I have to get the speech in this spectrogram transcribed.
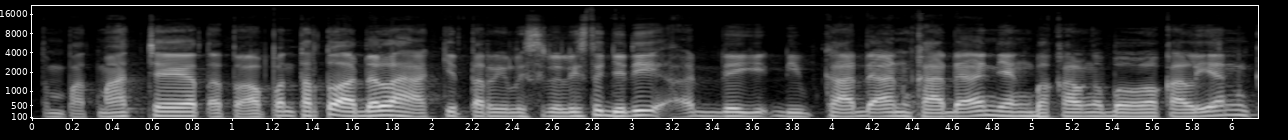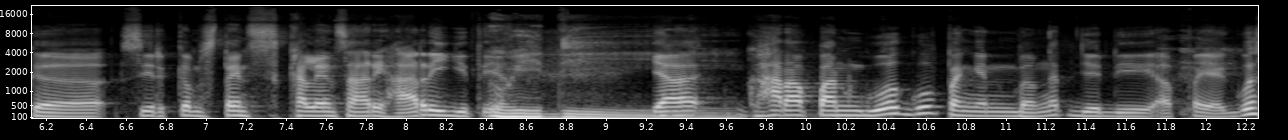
tempat macet atau apa ntar tuh adalah kita rilis-rilis tuh jadi uh, di, di keadaan-keadaan yang bakal ngebawa kalian ke circumstance kalian sehari-hari gitu ya Widih. ya harapan gue gue pengen banget jadi apa ya gue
